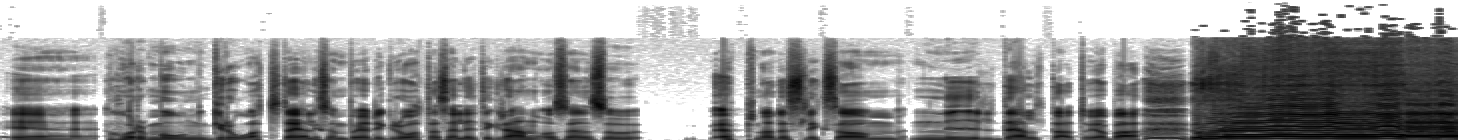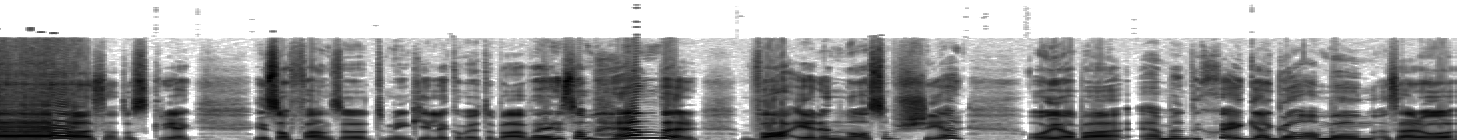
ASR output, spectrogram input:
eh, hormongråt där jag liksom började gråta så lite grann och sen så öppnades liksom Nildeltat och jag bara Aah! satt och skrek i soffan så att min kille kom ut och bara vad är det som händer? Vad är det något som sker? Och jag bara, ja men skäggagamen och så här, och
